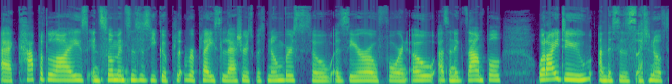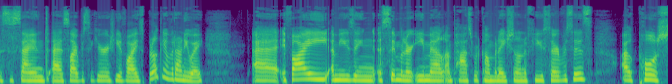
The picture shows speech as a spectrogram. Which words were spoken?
Uh, capitalize. In some instances, you could pl- replace letters with numbers, so a zero, four, and O as an example. What I do, and this is, I don't know if this is sound uh, cybersecurity advice, but I'll give it anyway. Uh, if I am using a similar email and password combination on a few services, I'll put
